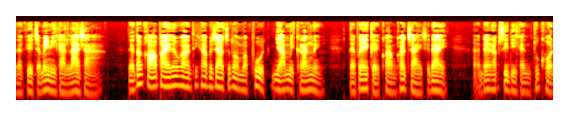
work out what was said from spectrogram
นะคือจะไม่มีการล่าช้าแต่ต้องขออภัยทุกวันที่ข้าพเจ้าจะต้องมาพูดย้ำอีกครั้งหนึ่ง แต่เพื่อให้เกิดความเข้าใจจะได้ได้รับซีดีกันทุกคน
